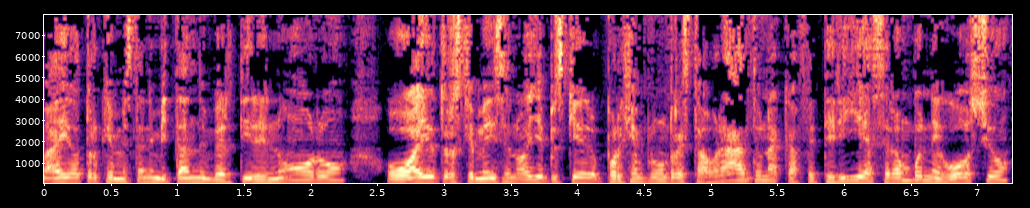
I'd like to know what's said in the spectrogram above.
hay otro que me están invitando a invertir en oro? ¿O hay otros que me dicen, oye, pues quiero, por ejemplo, un restaurante, una cafetería, ¿será un buen negocio?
